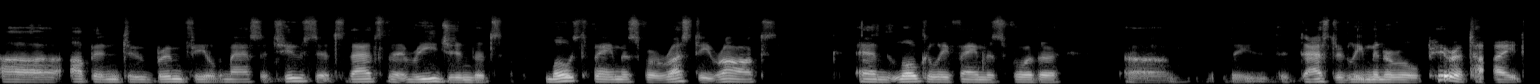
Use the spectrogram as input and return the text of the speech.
uh, up into Brimfield, Massachusetts. That's the region that's most famous for rusty rocks and locally famous for the, uh, the, the dastardly mineral pyrrhotite,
